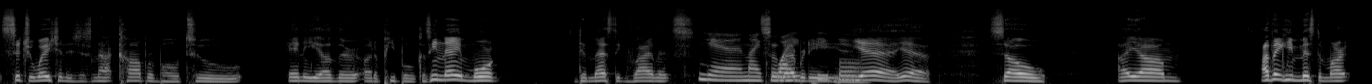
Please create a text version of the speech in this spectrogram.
situation is just not comparable to any other other people. Because he named more domestic violence Yeah, and like celebrity. white people. Yeah, yeah. So I um I think he missed the mark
